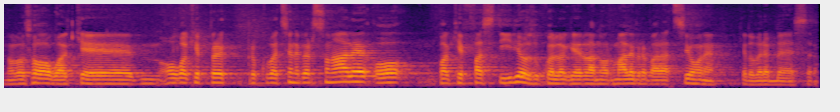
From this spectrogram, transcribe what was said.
non lo so, qualche, o qualche preoccupazione personale o qualche fastidio su quella che è la normale preparazione che dovrebbe essere?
